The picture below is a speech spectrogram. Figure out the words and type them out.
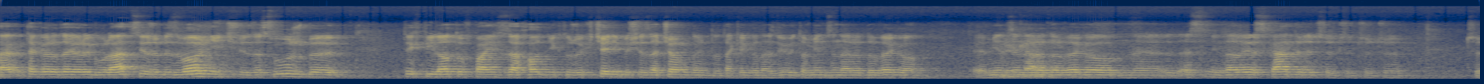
e, tego rodzaju regulacje, żeby zwolnić ze służby tych pilotów państw zachodnich, którzy chcieliby się zaciągnąć do takiego, nazwijmy to, międzynarodowego, e, międzynarodowego, e, es- międzynarodowej eskadry, czy, czy, czy, czy, czy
